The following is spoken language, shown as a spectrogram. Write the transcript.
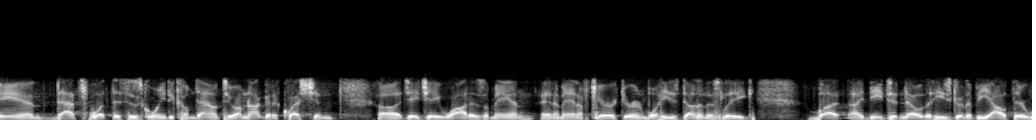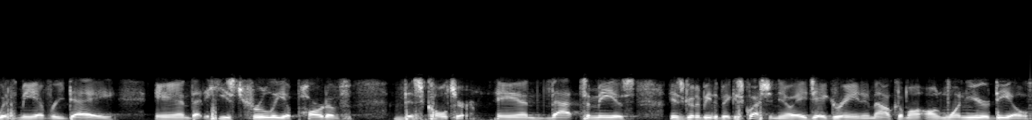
And that's what this is going to come down to. I'm not going to question uh, J.J. Watt as a man and a man of character and what he's done in this league, but I need to know that he's going to be out there with me every day and that he's truly a part of this culture. And that to me is is going to be the biggest question. You know, AJ Green and Malcolm on, on one year deals.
